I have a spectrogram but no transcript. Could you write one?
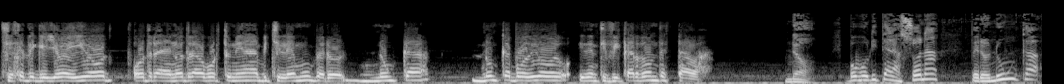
Fíjate que yo he ido otra en otra oportunidad a Pichilemu, pero nunca, nunca he podido identificar dónde estaba. No. Vos volviste a la zona, pero nunca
